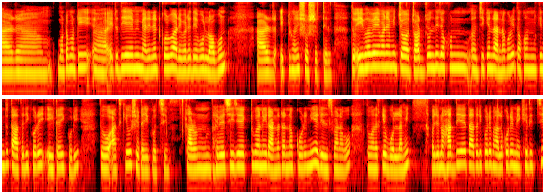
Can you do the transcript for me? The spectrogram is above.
আর মোটামুটি এটা দিয়ে আমি ম্যারিনেট করব আর এবারে দেব লবণ আর একটুখানি সর্ষের তেল। তো এইভাবে মানে আমি চট জলদি যখন চিকেন রান্না করি তখন কিন্তু তাড়াতাড়ি করেই এইটাই করি। তো আজকেও সেটাই করছি। কারণ ভেবেছি যে একটুখানি রান্না টান্না করে নিয়ে রিলস বানাবো, তোমাদেরকে বললামই। ওই জন্য হাত দিয়ে তাড়াতাড়ি করে ভালো করে মেখে দিচ্ছি।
